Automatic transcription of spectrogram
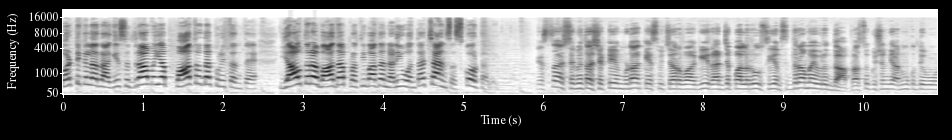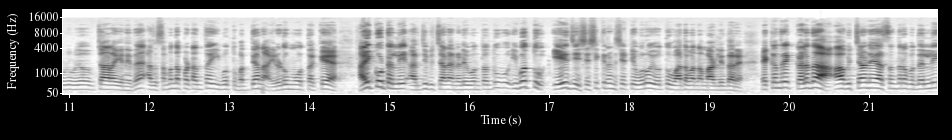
ಪರ್ಟಿಕ್ಯುಲರ್ ಆಗಿ ಸಿದ್ದರಾಮಯ್ಯ ಪಾತ್ರದ ಕುರಿತಂತೆ ಯಾವ ಥರ ವಾದ ಪ್ರತಿವಾದ ನಡೆಯುವಂತ ಚಾನ್ಸಸ್ ಕೋರ್ಟ್ನಲ್ಲಿ ಎಸ್ ಶರ್ಮಿತಾ ಶೆಟ್ಟಿ ಮುಡಾ ಕೇಸ್ ವಿಚಾರವಾಗಿ ರಾಜ್ಯಪಾಲರು ಸಿಎಂ ಸಿದ್ದರಾಮಯ್ಯ ವಿರುದ್ಧ ಪ್ರಾಸಿಕ್ಯೂಷನ್ಗೆ ಅನುಮತಿ ವಿಚಾರ ಏನಿದೆ, ಅದಕ್ಕೆ ಸಂಬಂಧಪಟ್ಟಂತೆ ಇವತ್ತು ಮಧ್ಯಾಹ್ನ ಎರಡು ಮೂವತ್ತಕ್ಕೆ ಹೈಕೋರ್ಟ್ ಅಲ್ಲಿ ಅರ್ಜಿ ವಿಚಾರಣೆ ನಡೆಯುವಂಥದ್ದು ಇವತ್ತು ಎ ಜಿ ಶಶಿಕಿರಣ್ ಶೆಟ್ಟಿ ಅವರು ಇವತ್ತು ವಾದವನ್ನು ಮಾಡಲಿದ್ದಾರೆ. ಯಾಕಂದರೆ ಕಳೆದ ಆ ವಿಚಾರಣೆಯ ಸಂದರ್ಭದಲ್ಲಿ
